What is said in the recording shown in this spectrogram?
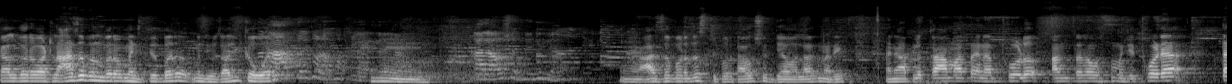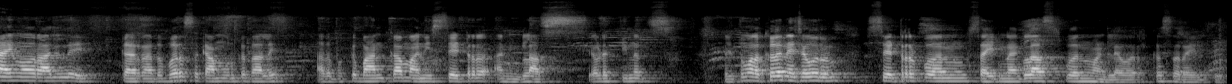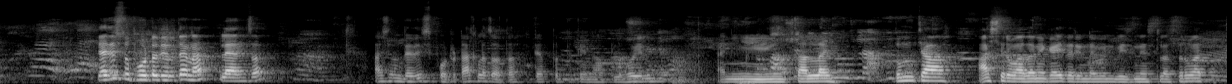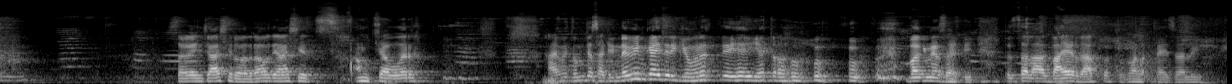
काल बरं वाटलं आज पण बरं म्हणजे ते बरं म्हणजे झाली कवर आज जबरदस्ती परत औषध द्यावं लागणार आहे. आणि आपलं काम आता आहे ना थोडं अंतरावर म्हणजे थोड्या टायमावर आलेलं आहे. कारण आता बरंचसं काम उरकत आलंय. आता फक्त बांधकाम आणि सेटर आणि ग्लास. एवढ्या तीनच. म्हणजे तुम्हाला कळण याच्यावरून. सेटर पण साईडना ग्लास पण मांडल्यावर कसं राहील ते? त्या दिवशी तो फोटो दिलता ना प्लॅनचा अशा त्या दिवशी फोटो टाकलाच होता. त्या पद्धतीनं आपलं होईल. आणि चाललाय. तुमच्या आशीर्वादाने काहीतरी नवीन बिझनेसला सुरुवात. सगळ्यांचे आशीर्वाद राहू दे असेच आमच्यावर. आम्ही तुमच्यासाठी नवीन काहीतरी घेऊनच ते येत राहू. बघण्यासाठी. तर चला आज बाहेर दाखव तुम्हाला काय चालू आहे.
